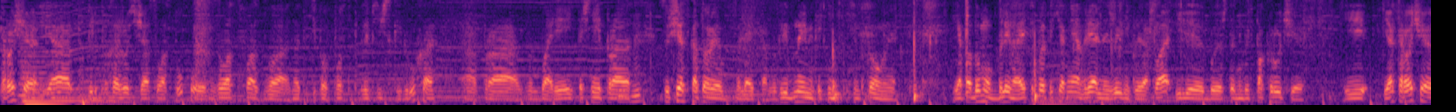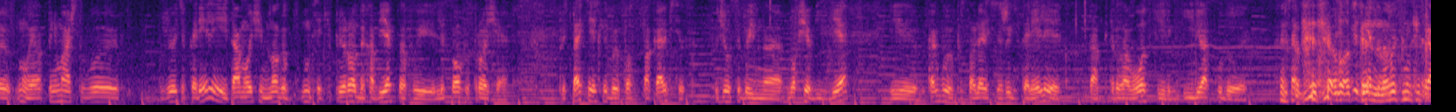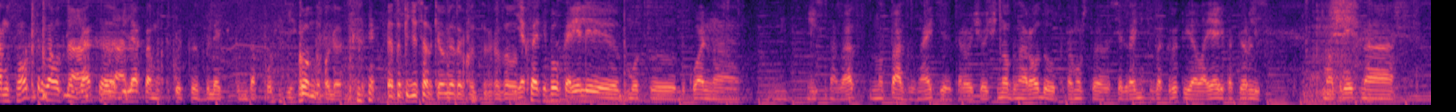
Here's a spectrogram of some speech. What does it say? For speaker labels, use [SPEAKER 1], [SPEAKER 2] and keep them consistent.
[SPEAKER 1] Короче, я перепрохожу сейчас Ластуху, The Last of Us 2, но это типа постапокалиптическая игруха а, про зомбарей, точнее про существ, которые, блядь, там, с грибными какими-то симптомами. Я подумал, блин, а если бы эта херня в реальной жизни произошла, или бы что-нибудь покруче. И я, короче, ну, я понимаю, что вы живете в Карелии, и там очень много ну, всяких природных объектов и лесов и прочее. Представьте, если бы постапокалипсис случился бы именно вообще везде, и как бы вы представляли себе жизнь в Карелии, там, в Петрозаводске или, или откуда вы? Не, ну вы в смысле прям из самого Петрозаводска,
[SPEAKER 2] Да,
[SPEAKER 1] как? э,
[SPEAKER 2] да, да.
[SPEAKER 1] там из какой-то, блядь, Кондопонги?
[SPEAKER 3] Конда пока. Это 50 километров от Петрозаводска.
[SPEAKER 1] Я, кстати, был в Карелии вот э, буквально месяц назад. Ну так, знаете, короче, очень много народу, потому что все границы закрыты, и алаяри поперлись смотреть на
